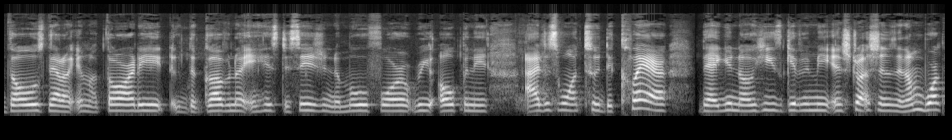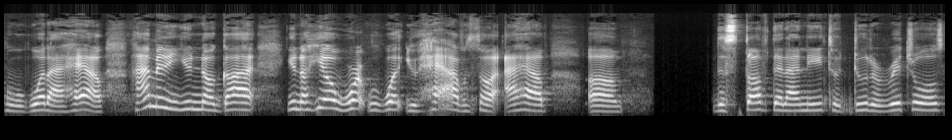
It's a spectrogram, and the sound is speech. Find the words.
those that are in authority, the governor in his decision to move forward, reopening. I just want to declare that, you know, he's giving me instructions and I'm working with what I have. How many you know God, you know, he'll work with what you have. And so I have um the stuff that I need to do the rituals.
